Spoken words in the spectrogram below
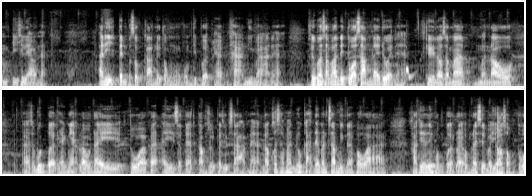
ำปีที่แล้วนะ อันนี้เป็นประสบการณ์โดยตรงของผมที่เปิดแพ็คหานี่มานะฮะคือมันสามารถได้ตัวซ้ำได้ด้วยนะฮะคือเราสามารถเหมือนเราสมมติเปิดแพ็คเนี้ยเราได้ตัวไอสแตทต่ำสุด 83นะฮะเราก็สามารถมีโอกาสได้มันซ้ำอีกนะ เพราะว่าคราวที่แล้วที่ผมเปิดไปผมได้เซบายอสองตัว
